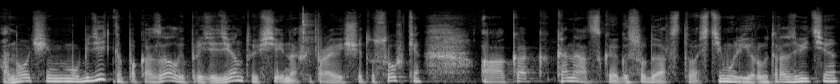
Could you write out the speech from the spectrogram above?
оно очень убедительно показало и президенту, и всей нашей правящей тусовке, а, как канадское государство стимулирует развитие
